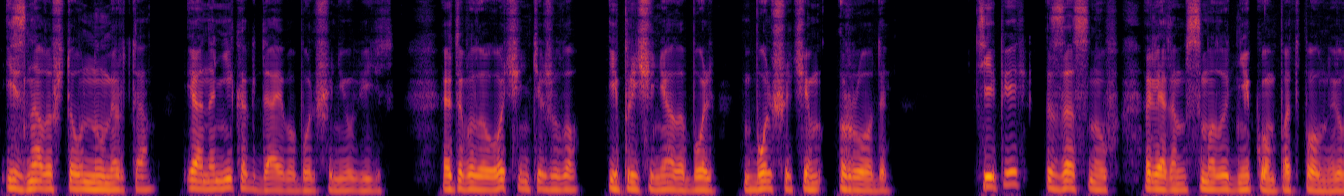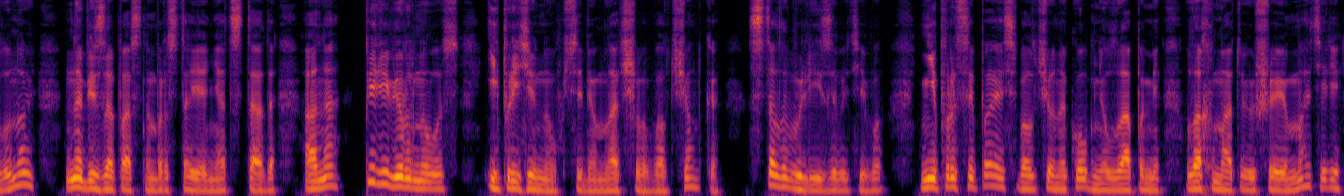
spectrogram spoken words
и знала, что он умер там, и она никогда его больше не увидит. Это было очень тяжело и причиняло боль больше, чем роды. Теперь, заснув рядом с молодняком под полной луной на безопасном расстоянии от стада, она перевернулась и, притянув к себе младшего волчонка, стала вылизывать его. Не просыпаясь, волчонок обнял лапами лохматую шею матери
